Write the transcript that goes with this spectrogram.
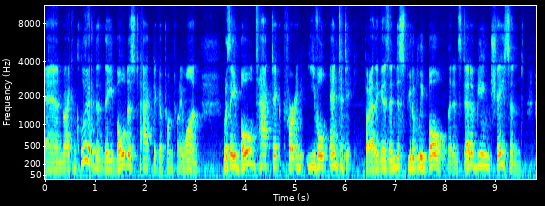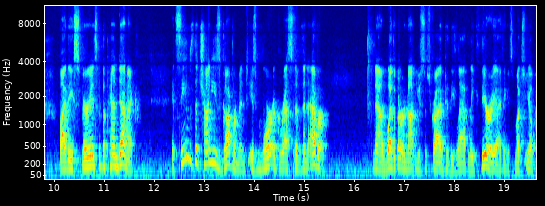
And I concluded that the boldest tactic of 2021 was a bold tactic for an evil entity. But I think it is indisputably bold that instead of being chastened by the experience with the pandemic, it seems the Chinese government is more aggressive than ever. Now, whether or not you subscribe to the lab leak theory, I think it's much, you know,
